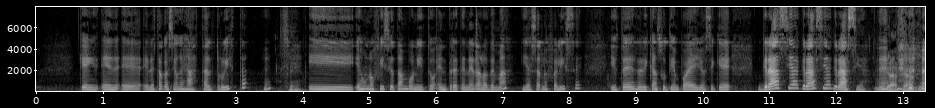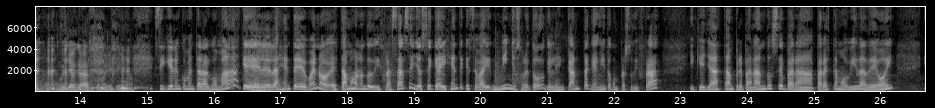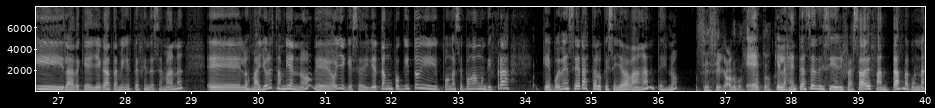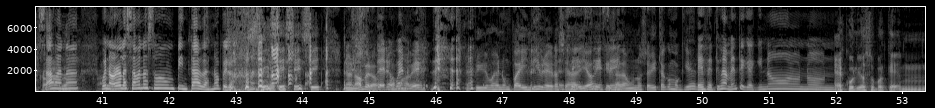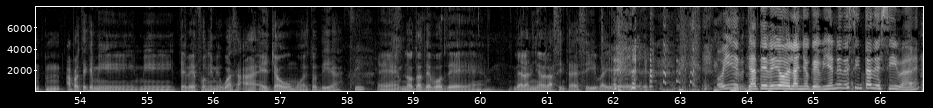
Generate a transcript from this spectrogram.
que eh, eh, en esta ocasión es hasta altruista. ¿eh? Sí. Y es un oficio tan bonito, entretener a los demás y hacerlos felices. Y ustedes dedican su tiempo a ello. Así que gracias, gracias, gracias. ¿eh? Gracias a ti. María. Muchas gracias, Maripino. Si quieren comentar algo más, que Bueno. la gente, bueno, estamos hablando de disfrazarse. Yo sé que hay gente que se va, a ir, niños sobre todo, que les encanta, que han ido a comprar su disfraz y que ya están preparándose para, para esta movida de hoy y la de que llega también este fin de semana. Eh, los mayores también, ¿no? Que, oye, que se diviertan un poquito y pongan, se pongan un disfraz, que pueden ser hasta los que se llevaban antes, ¿no? Sí, sí, claro, por ¿Eh? supuesto. Que la gente hace de- disfrazada de fantasma con una Claro, sábana. claro. Bueno, ahora las sábanas son pintadas, ¿no? Pero Sí, sí, sí, sí. No, no, pero, Pero vamos bueno. a ver. Vivimos en un país libre, gracias a Dios, sí, y que sí. cada uno se vista como quiere. efectivamente, que aquí no... no, no- Es curioso porque, mm, mm, aparte que mi, mi teléfono y mi WhatsApp han echado humo estos días, Sí. eh, notas de voz de, de la niña de la cinta adhesiva y de... Oye, ya te veo el año que viene de cinta adhesiva, ¿eh?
